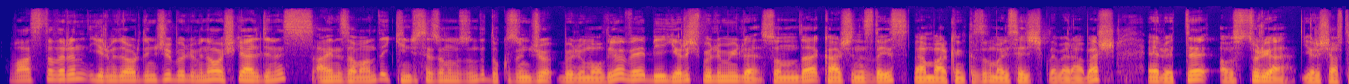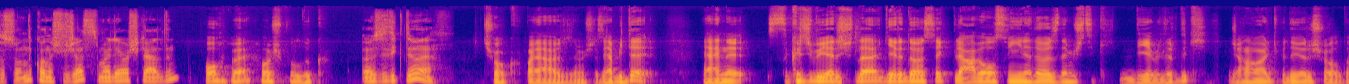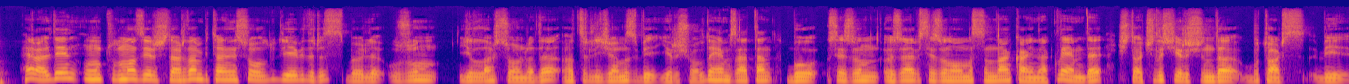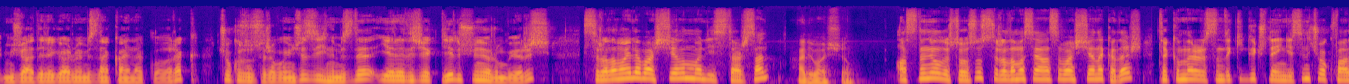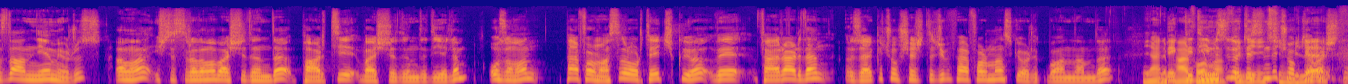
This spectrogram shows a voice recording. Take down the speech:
Vasıtaların 24. bölümüne hoş geldiniz. Aynı zamanda ikinci sezonumuzun da 9. bölümü oluyor ve bir yarış bölümüyle sonunda karşınızdayız. Ben Barkın Kızıl, Mali Selçuk'la beraber elbette Avusturya yarış hafta sonunu konuşacağız. Mali hoş geldin. Oh be, hoş bulduk. Özledik değil mi? Çok bayağı özlemişiz. Ya bir de yani sıkıcı bir yarışla geri dönsek bile abi olsun yine de özlemiştik diyebilirdik. Canavar gibi de yarış oldu. Herhalde en unutulmaz yarışlardan bir tanesi oldu diyebiliriz. Böyle uzun yıllar sonra da hatırlayacağımız bir yarış oldu. Hem zaten bu sezonun özel bir sezon olmasından kaynaklı hem de işte açılış yarışında bu tarz bir mücadele görmemizden kaynaklı olarak çok uzun süre boyunca zihnimizde yer edecek diye düşünüyorum bu yarış. Sıralamayla başlayalım mı Ali istersen? Hadi başlayalım aslında ne olursa olsun sıralama seansı başlayana kadar takımlar arasındaki güç dengesini çok fazla anlayamıyoruz. Ama işte sıralama başladığında, parti başladığında diyelim o zaman performanslar ortaya çıkıyor ve Ferrari'den özellikle çok şaşırtıcı bir performans gördük bu anlamda. Yani Beklediğimizin ötesinde çok bile... yavaştı.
